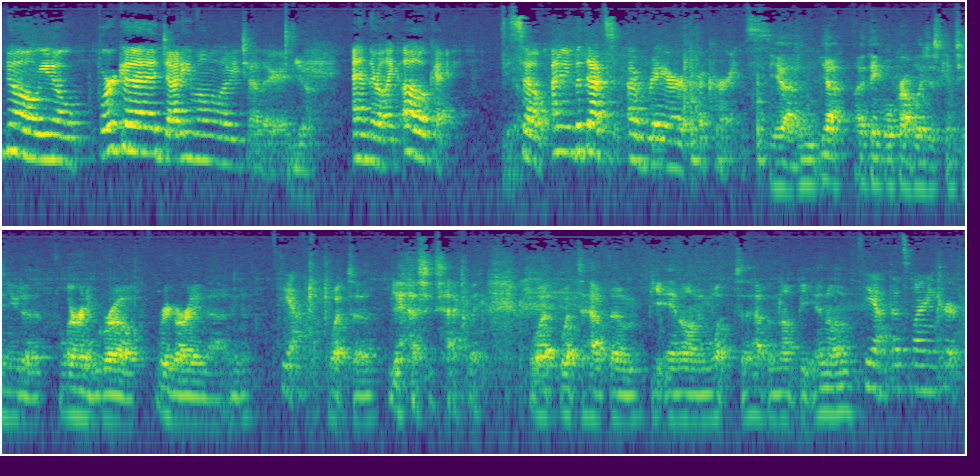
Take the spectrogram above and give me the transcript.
no, you know, we're good. Daddy and mama love each other. And, yeah. and they're like, oh, okay. Yeah. So, I mean, but that's a rare occurrence. Yeah, and yeah, I think we'll probably just continue to learn and grow regarding that and yeah. What to yes, exactly. What what to have them be in on and what to have them not be in on. Yeah, that's learning curve.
